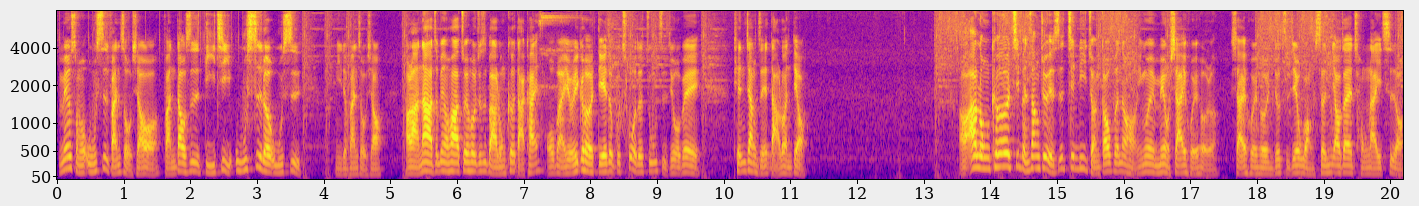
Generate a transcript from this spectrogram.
没有什么无视反手消哦，反倒是敌技无视了无视你的反手消。好啦，那这边的话，最后就是把龙科打开。我本来有一个叠的不错的珠子，结果被天降直接打乱掉。好，阿龙科基本上就也是尽力转高分了哈，因为没有下一回合了，下一回合你就直接往生，要再重来一次哦。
